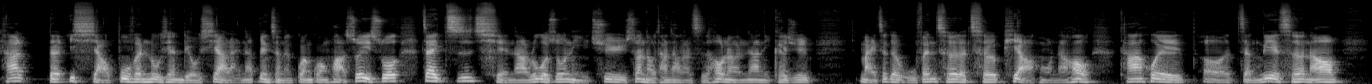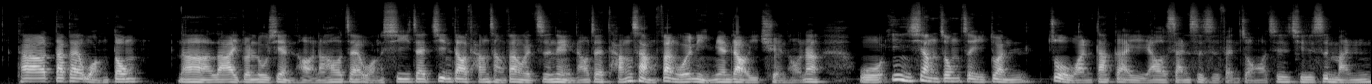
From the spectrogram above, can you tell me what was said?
他的一小部分路线留下来，那变成了观光化。所以说，在之前啊，如果说你去蒜头糖厂的时候呢，那你可以去买这个五分车的车票吼，然后他会呃整列车，然后他大概往东。那拉一段路线哈，然后再往西，再进到糖厂范围之内，然后在糖厂范围里面绕一圈哈。那我印象中这一段做完大概也要三四十分钟哦。其实其实是蛮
